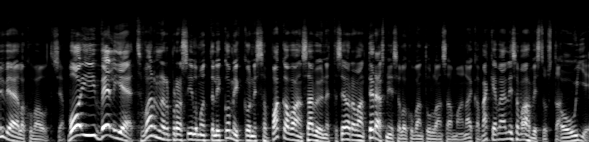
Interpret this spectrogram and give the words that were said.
Hyviä elokuvauutisia. Voi veljet! Warner Bros. ilmoitteli Comic-Conissa vakavaan sävyyn, että seuraavaan teräsmieselokuvaan tullaan saamaan aika väkevää lisävahvistusta. Oh yeah.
